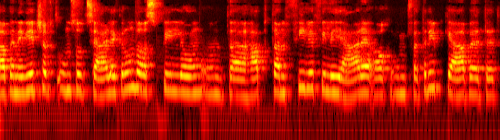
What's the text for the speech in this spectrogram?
habe eine Wirtschafts- und soziale Grundausbildung und äh, habe dann viele, viele Jahre auch im Vertrieb gearbeitet,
